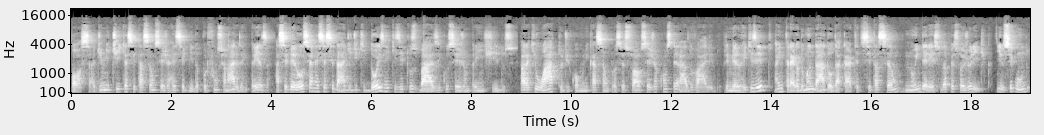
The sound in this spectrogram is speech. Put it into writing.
possa admitir que a citação seja recebida por funcionário da empresa, asseverou-se a necessidade de que dois requisitos básicos sejam preenchidos para que o ato de comunicação processual seja considerado válido. Primeiro requisito, a entrega do mandado ou da carta de citação no endereço da pessoa jurídica. E o segundo,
